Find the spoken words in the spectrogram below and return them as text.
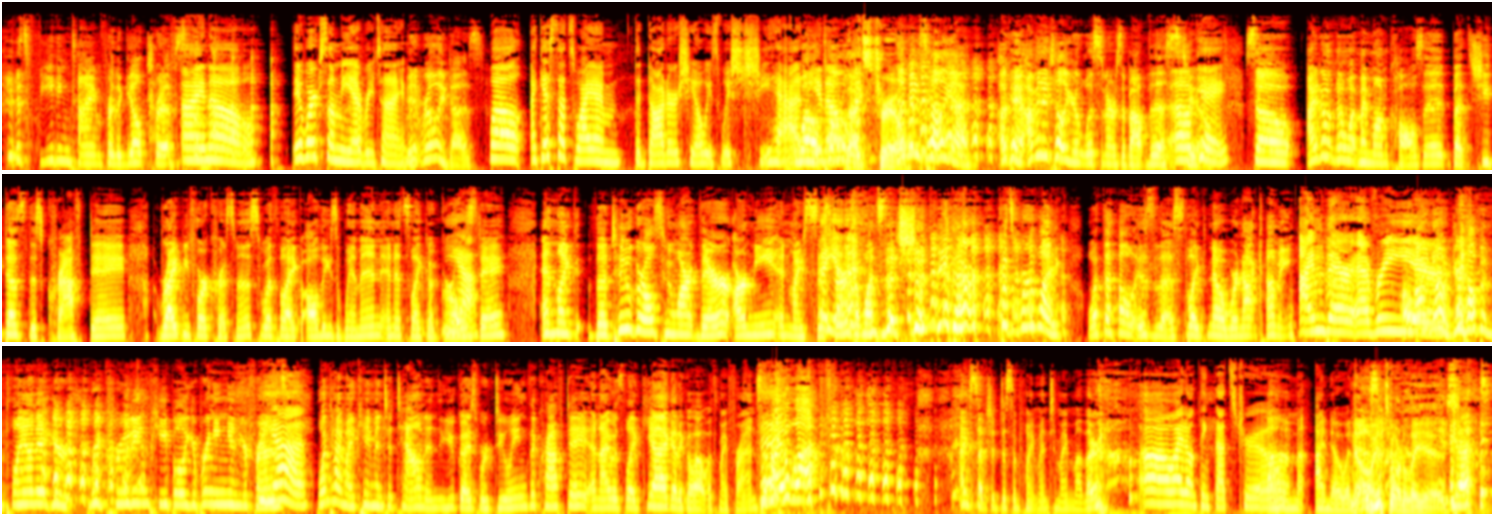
It's feeding time for the guilt trips. I know. It works on me every time. it really does. well, I guess that's why I'm the daughter she always wished she had. Well, you know? totally. That's true. Let me tell you. Okay, I'm going to tell your listeners about this too. Okay. So I don't know what my mom calls it, but she does this craft day right before Christmas with like all these women, and it's like a girls' Yeah. day. And like the two girls who aren't there are me and my uh, sister, yeah. the ones that should be there, because we're like. What the hell is this? Like, no, we're not coming. I'm there every year. Oh, I know. You're helping plan it. You're recruiting people. You're bringing in your friends. Yeah. One time I came into town and you guys were doing the craft day, and I was like, yeah, I got to go out with my friends. And I left. I'm such a disappointment to my mother. Oh, I don't think that's true. Um, I know it is. No, it totally is. yes.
